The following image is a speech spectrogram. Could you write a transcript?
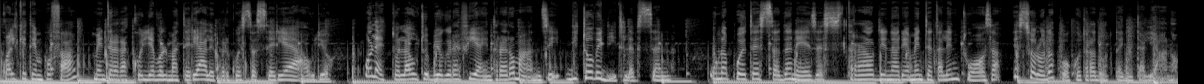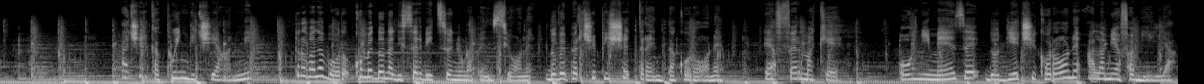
Qualche tempo fa, mentre raccoglievo il materiale per questa serie audio, ho letto l'autobiografia in tre romanzi di Tove Ditlevsen, una poetessa danese straordinariamente talentuosa e solo da poco tradotta in italiano. A circa 15 anni trova lavoro come donna di servizio in una pensione, dove percepisce 30 corone e afferma che Ogni mese do 10 corone alla mia famiglia,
